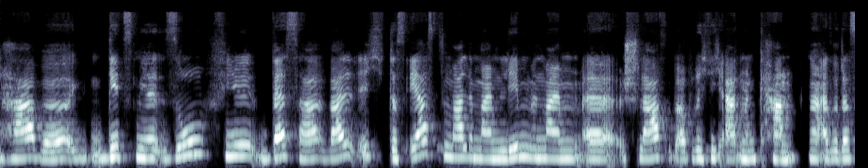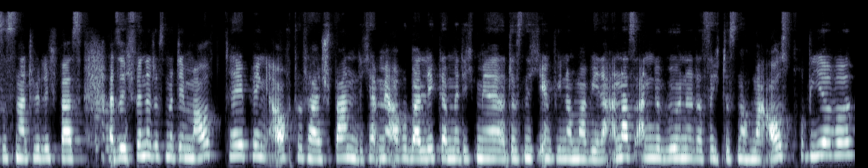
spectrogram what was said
habe, geht's mir so viel besser, weil ich das erste Mal in meinem Leben in meinem äh, Schlaf überhaupt richtig atmen kann. Also das ist natürlich was, also ich finde das mit dem Mouth Taping auch total spannend. Ich habe mir auch überlegt, damit damit ich mir das nicht irgendwie nochmal wieder anders angewöhne, dass ich das nochmal ausprobiere.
